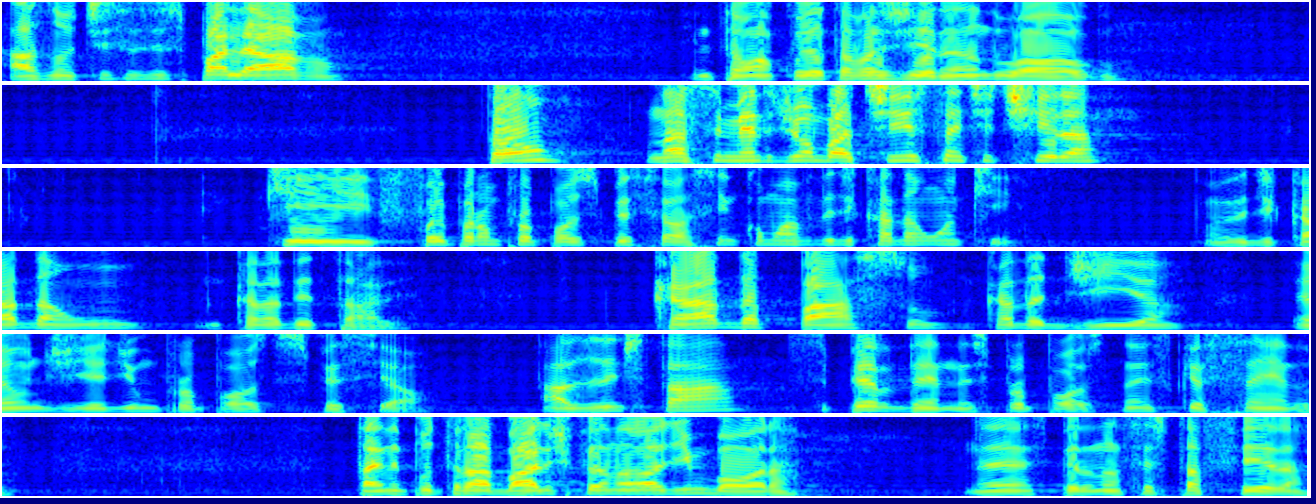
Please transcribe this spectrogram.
as notícias espalhavam. Então a coisa estava gerando algo. Então, o nascimento de João Batista a gente tira que foi para um propósito especial, assim como a vida de cada um aqui. A vida de cada um, em cada detalhe. Cada passo, cada dia é um dia de um propósito especial. Às vezes a gente está se perdendo nesse propósito, né? esquecendo. Está indo para o trabalho esperando a hora de ir embora. Né? Esperando a sexta-feira.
